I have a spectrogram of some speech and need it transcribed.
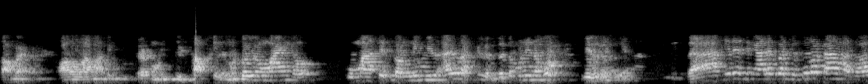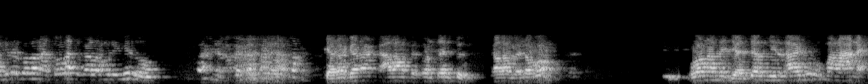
Sampai orang lama di di fakir. Mereka yang main tuh, umatin kon mil ayo lagi loh, tetap mending nopo. Nah akhirnya sekali kau justru kalah, akhirnya kalau nggak sholat kalau mending itu. Gara-gara kalah be konsensus, kalah be nopo. Kalau nanti jajal mil ayo malah aneh.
